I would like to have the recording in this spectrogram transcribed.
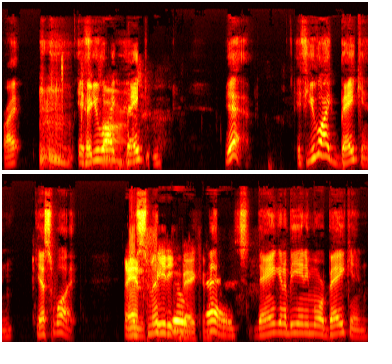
right? if Pig you like bacon, yeah. If you like bacon, guess what? If And feeding Smithfield bacon. Says there ain't gonna be any more bacon.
